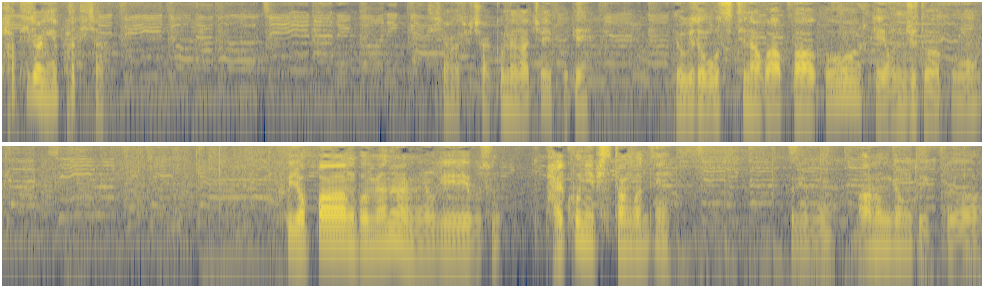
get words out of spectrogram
파티장이에요 파티장. 파티장 아주 잘 꾸며놨죠 이쁘게. 여기서 오스틴하고 아빠하고 이렇게 연주도 하고 그 옆방 보면은 여기 무슨 발코니 비슷한 건데 여기 뭐 만원경도 있고요.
